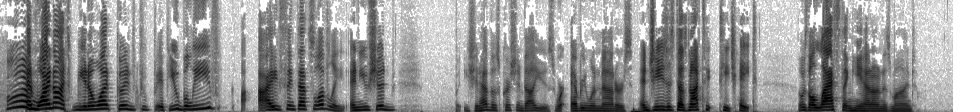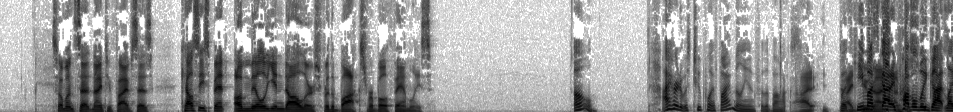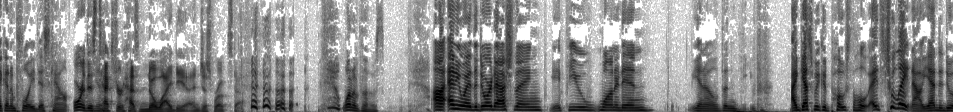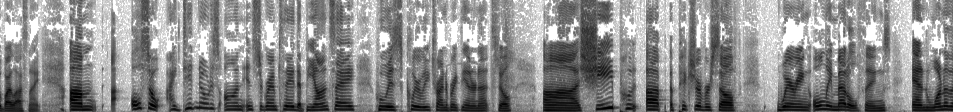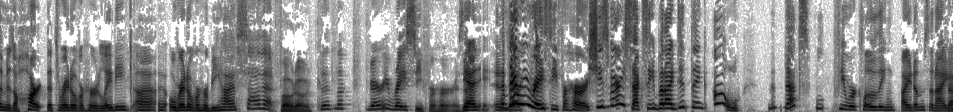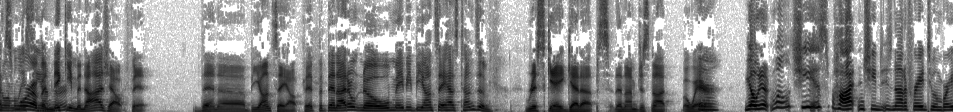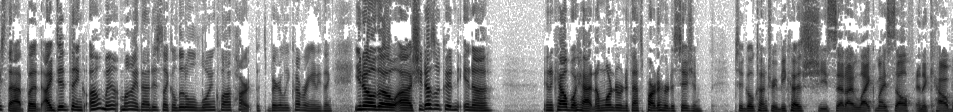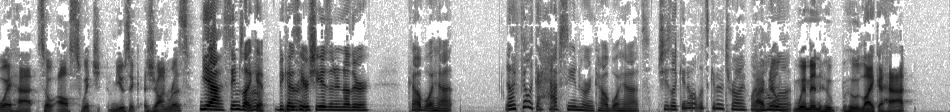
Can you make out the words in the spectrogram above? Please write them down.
And why not? You know what? Good. If you believe, I- I think that's lovely. And you should, but you should have those Christian values where everyone matters. And Jesus does not t- teach hate. It was the last thing he had on his mind. Someone said nine two five says Kelce spent a million dollars for the box for both families. Oh. I heard it was 2.5 million for the box. I, But I he must not- got it just- probably got like an employee discount. or this texter has no idea and just wrote stuff. One of those. Uh, anyway, the DoorDash thing, if you want it in, you know, then I guess we could post the whole. It's too late now. You had to do it by last night. Um, also, I did notice on Instagram today that Beyonce, who is clearly trying to break the internet still, uh, she put up a picture of herself wearing only metal things. And one of them is a heart that's right over her lady, uh, or right over her beehive. I saw that photo. That looked very racy for her. Is Yeah, that, is uh, that- very racy for her. She's very sexy, but I did think, oh, that's fewer clothing items than I That's normally more see of a her. Nicki Minaj outfit than a Beyonce outfit. But then I don't know. Maybe Beyonce has tons of risque get-ups. Then I'm just not aware. Yo, well, she is hot and she is not afraid to embrace that. But I did think, oh my, my that is like a little loincloth heart that's barely covering anything. You know, though, uh, she does look good in a in a cowboy hat, and I'm wondering if that's part of her decision to go country because She said, "I like myself in a cowboy hat, so I'll switch music genres." Yeah, seems like Oh, it because right. here she is in another cowboy hat. And I feel like I have seen her in cowboy hats. She's like, you know what? Let's give it a try. Why I've known not? women who who like a hat.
